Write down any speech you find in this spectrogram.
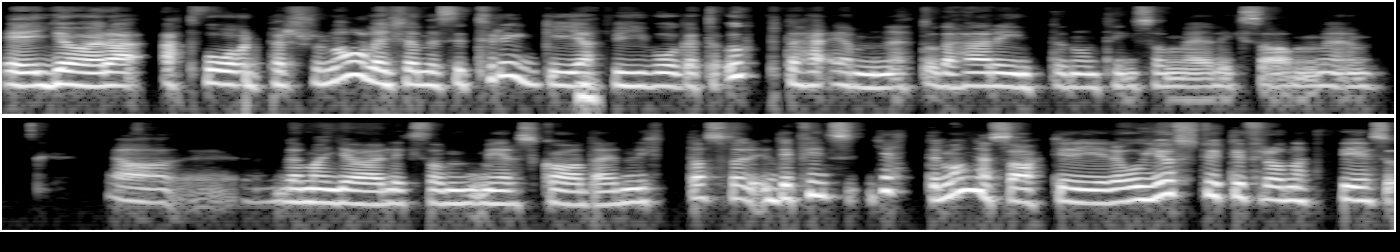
eh, göra att vårdpersonalen känner sig trygg i att vi vågar ta upp det här ämnet. Och det här är inte någonting som är liksom, eh, ja, där man gör liksom mer skada än nytta. Så det finns jättemånga saker i det. Och just utifrån att vi är så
